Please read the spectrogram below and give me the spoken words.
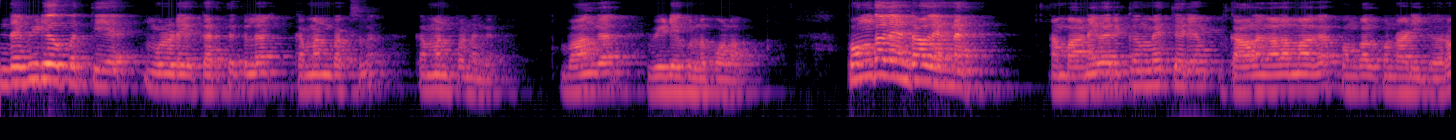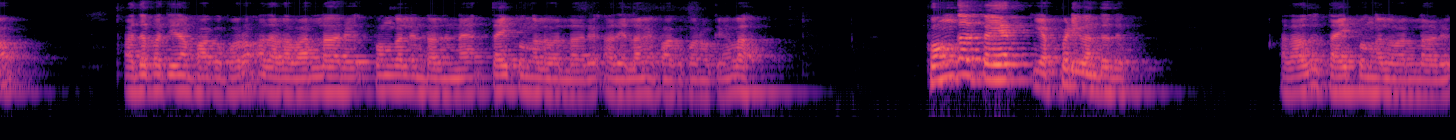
இந்த வீடியோ பற்றிய உங்களுடைய கருத்துக்களை கமெண்ட் பாக்ஸில் கமெண்ட் பண்ணுங்கள் வாங்க வீடியோக்குள்ளே போகலாம் பொங்கல் என்றால் என்ன? நம்ம அனைவருக்குமே தெரியும் காலங்காலமாக பொங்கல் கொண்டாடிட்டு வரோம். அதை பற்றி தான் பார்க்க போகிறோம் அதோட வரலாறு பொங்கல் என்றால் என்ன? தைப்பொங்கல் வரலாறு அது எல்லாமே பார்க்க போகிறோம் ஓகேங்களா பொங்கல் பெயர் எப்படி வந்தது? அதாவது தைப்பொங்கல் வரலாறு.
